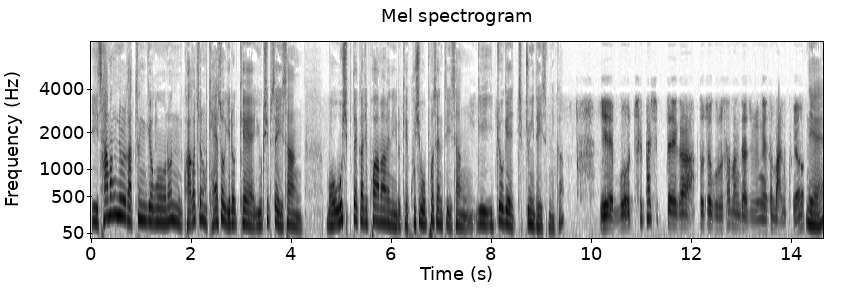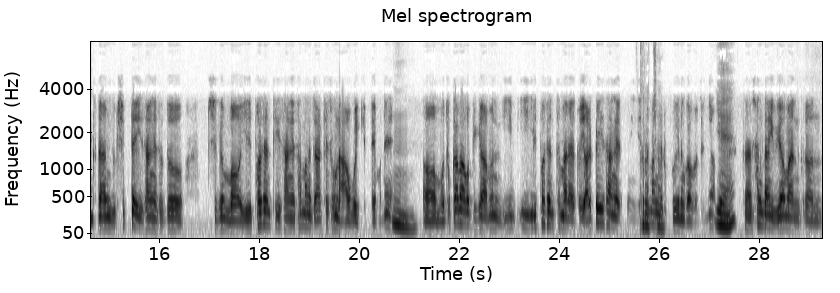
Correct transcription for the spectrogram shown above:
이 사망률 같은 경우는 과거처럼 계속 이렇게 60세 이상 뭐 50대까지 포함하면 이렇게 95% 이상이 이쪽에 집중이 돼 있습니까? 예, 뭐 7, 80대가 압도적으로 사망자 중에서 많고요. 예. 그다음 60대 이상에서도 지금 뭐 1% 이상의 사망자가 계속 나오고 있기 때문에 음. 어뭐 독감하고 비교하면 이, 이 1%만 해도 10배 이상의 그렇죠. 사망자를 보이는 거거든요. 예. 그러니까 상당히 위험한 그런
